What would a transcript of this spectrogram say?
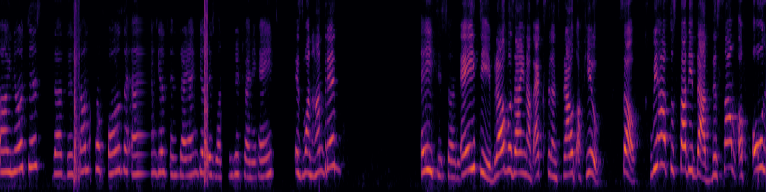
I noticed that the sum of all the angles in triangle is 128. Is 180. 80, sorry. Bravo, Zainab. Excellent. Proud of you. So, we have to study that the sum of all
